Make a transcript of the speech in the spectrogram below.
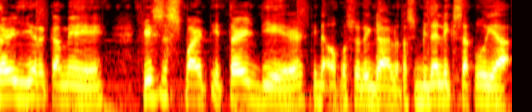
third year kami. Christmas party, third year, tinao ko sa regalo. Tapos binalik sa kuya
